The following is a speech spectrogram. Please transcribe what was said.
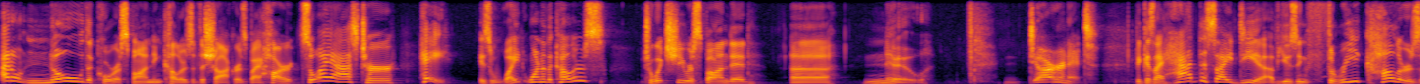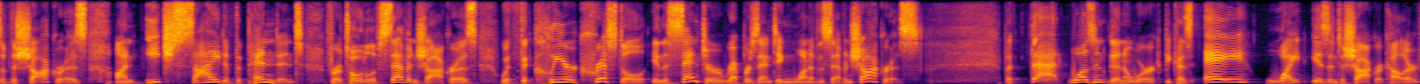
I don't know the corresponding colors of the chakras by heart, so I asked her, Hey, is white one of the colors? To which she responded, Uh, no. Darn it because I had this idea of using three colors of the chakras on each side of the pendant for a total of seven chakras, with the clear crystal in the center representing one of the seven chakras. But that wasn't going to work because A, white isn't a chakra color,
